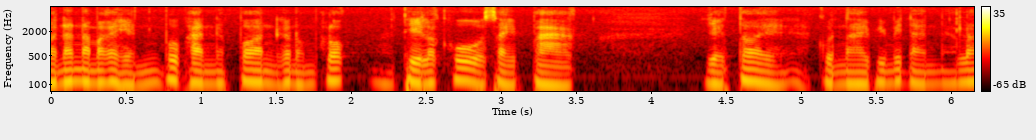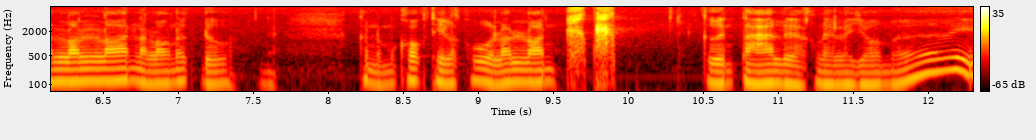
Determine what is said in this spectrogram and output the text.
วันนั้นนามาก็เห็นผู้พันป้อนขนมครก ทีละคู่ใส่ปากใหญ่ต้อยคุณนายพิมิตนันร้อนร้อนร้อนลองนึกดูขนมครกทีละคู่ร้อนร้อนเกินตาเหลือกเลยละโยมเอ้ย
